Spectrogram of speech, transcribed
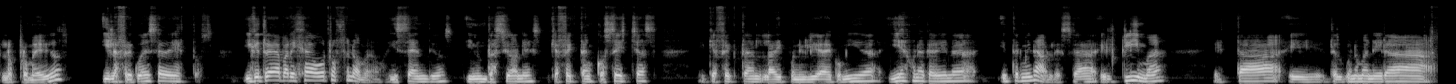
los promedios, y la frecuencia de estos. Y que trae aparejado otros fenómenos, incendios, inundaciones, que afectan cosechas, que afectan la disponibilidad de comida, y es una cadena interminable. O sea, el clima está eh, de alguna manera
